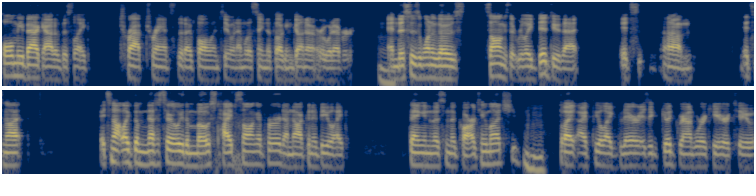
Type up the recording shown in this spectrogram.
pull me back out of this like trap trance that I fall into and I'm listening to fucking Gunna or whatever. Mm-hmm. And this is one of those songs that really did do that. It's um it's not it's not like the necessarily the most hype song I've heard. I'm not going to be like banging this in the car too much, mm-hmm. but I feel like there is a good groundwork here to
